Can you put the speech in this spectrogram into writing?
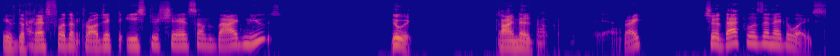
If the best for the project is to share some bad news, do it. Can't help it. Right? So that was an advice.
